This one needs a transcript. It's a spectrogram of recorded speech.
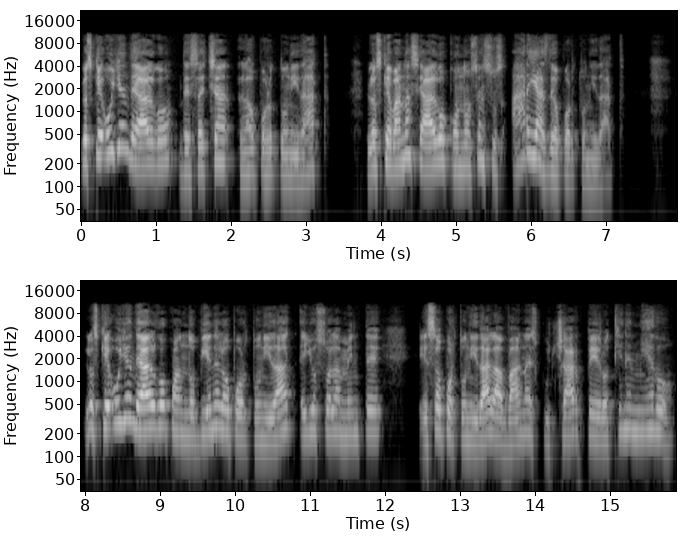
Los que huyen de algo desechan la oportunidad. Los que van hacia algo conocen sus áreas de oportunidad. Los que huyen de algo cuando viene la oportunidad, ellos solamente esa oportunidad la van a escuchar, pero tienen miedo.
